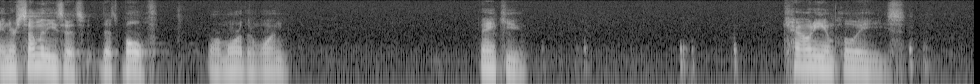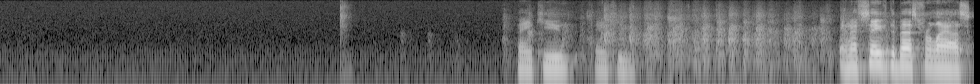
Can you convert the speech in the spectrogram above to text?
And there's some of these that's, that's both, or more than one. Thank you. County employees. Thank you, thank you. And I've saved the best for last.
